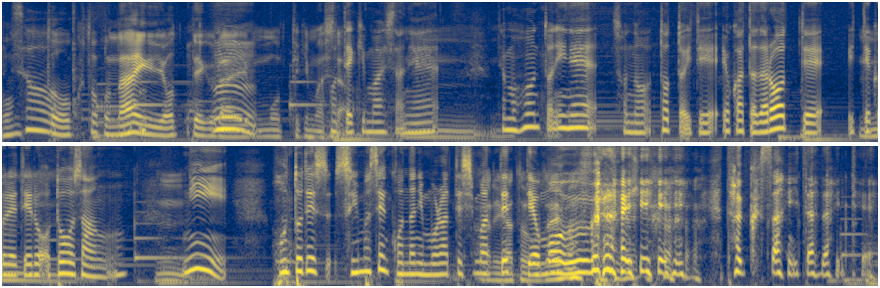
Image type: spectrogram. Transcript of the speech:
本そう。当置くとこないよってぐらいうん。持ってきました、持ってきましたね。う。ん。でも本当にねその取っといてよかっただろうって言ってくれてるお父さんうん。に本当です。すいませんこんなにもらってしまってって思あうぐらいたくさんいただいて。ね。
